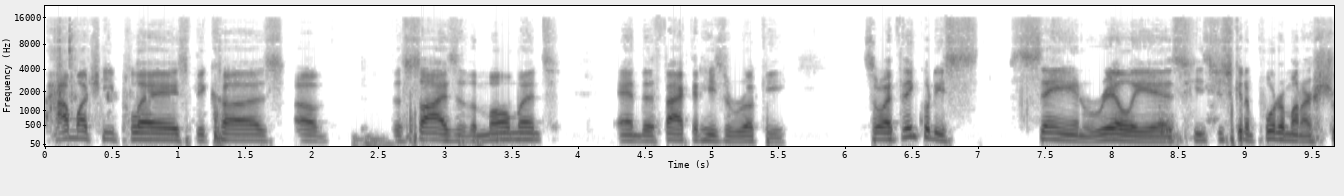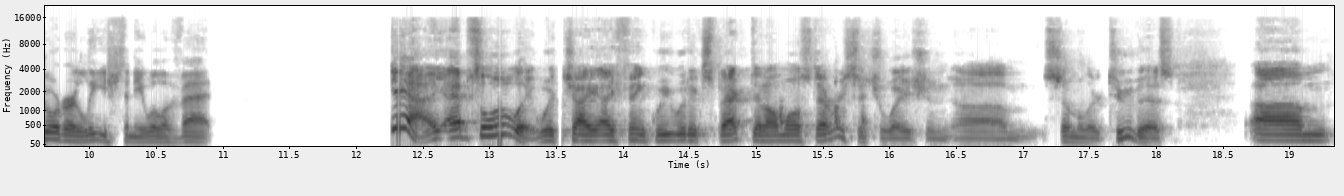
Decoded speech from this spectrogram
how much he plays because of the size of the moment and the fact that he's a rookie." So I think what he's saying really is he's just going to put him on a shorter leash than he will a vet. Yeah, absolutely. Which I, I think we would expect in almost every situation um, similar to this. Um,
